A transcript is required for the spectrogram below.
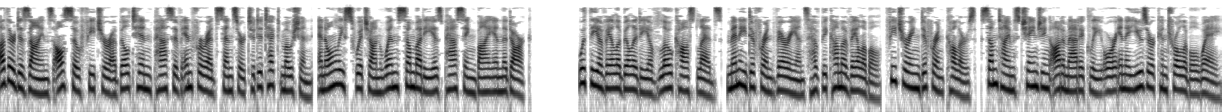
Other designs also feature a built-in passive infrared sensor to detect motion, and only switch on when somebody is passing by in the dark. With the availability of low-cost LEDs, many different variants have become available, featuring different colors, sometimes changing automatically or in a user-controllable way.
